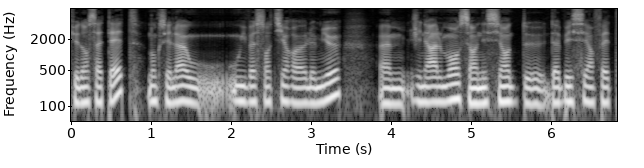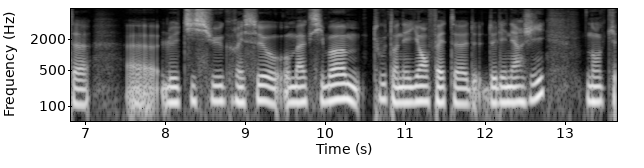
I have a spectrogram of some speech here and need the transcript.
que dans sa tête. Donc c'est là où, où il va se sentir euh, le mieux. Euh, généralement, c'est en essayant d'abaisser en fait le tissu graisseux au, maximum, tout en ayant en fait de, l'énergie. Donc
